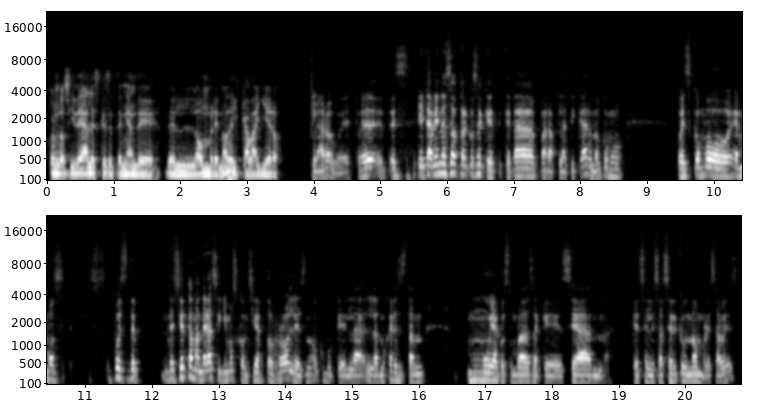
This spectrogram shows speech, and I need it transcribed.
con los ideales que se tenían de, del hombre, ¿no? Del caballero. Claro, güey. Y también es otra cosa que, que, da para platicar, ¿no? Como, pues, como hemos, pues, de, cierta manera seguimos con ciertos roles, ¿no? Como que las mujeres están muy acostumbradas a que sean, que se les acerque un hombre, ¿sabes?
